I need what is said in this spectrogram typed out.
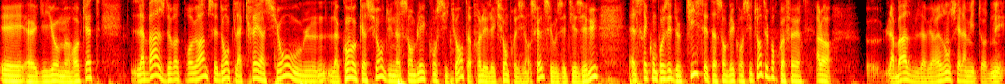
et euh, Guillaume Roquette. La base de votre programme, c'est donc la création ou la convocation d'une assemblée constituante après l'élection présidentielle, si vous étiez élu. Elle serait composée de qui cette assemblée constituante et pourquoi faire? Alors, la base, vous avez raison, c'est la méthode. Mais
